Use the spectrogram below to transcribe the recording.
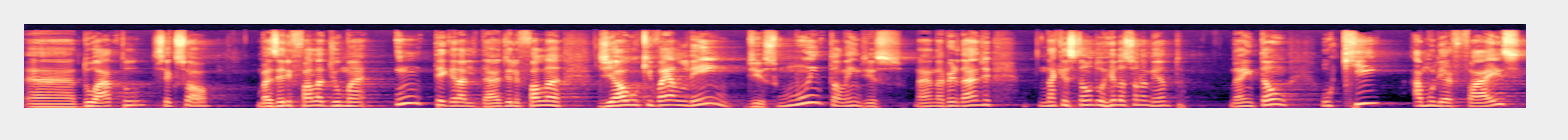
é, do ato sexual, mas ele fala de uma integralidade, ele fala de algo que vai além disso, muito além disso. Né? Na verdade, na questão do relacionamento. Né? Então, o que a mulher faz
